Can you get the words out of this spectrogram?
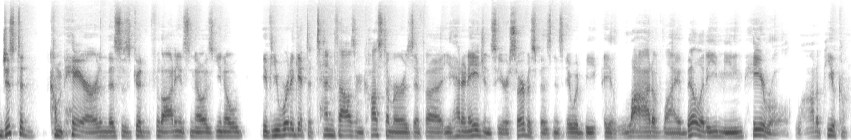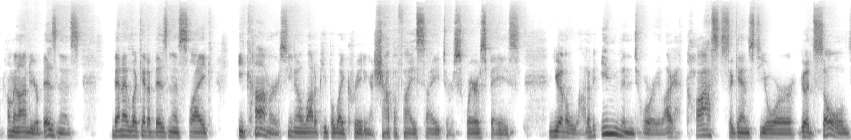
Just to compare, and this is good for the audience to know, is you know if you were to get to 10,000 customers, if uh, you had an agency or a service business, it would be a lot of liability, meaning payroll, a lot of people coming onto your business. Then I look at a business like e-commerce. You know, a lot of people like creating a Shopify site or Squarespace you have a lot of inventory, a lot of costs against your goods sold.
